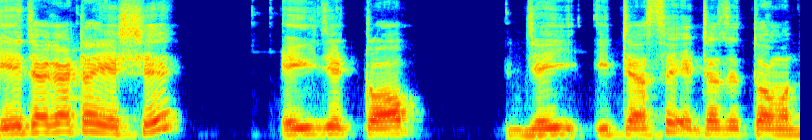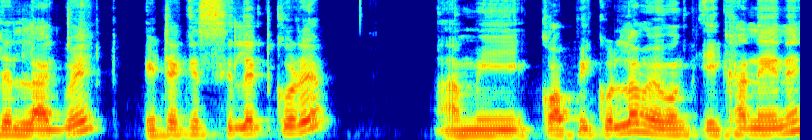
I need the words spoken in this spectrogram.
এ জায়গাটা এসে এই যে টপ যেই ইটা আছে, এটা যেহেতু আমাদের লাগবে, এটাকে সিলেক্ট করে আমি কপি করলাম এবং এখানে এনে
